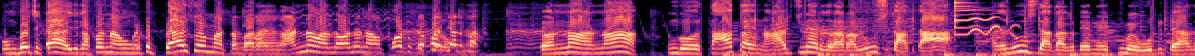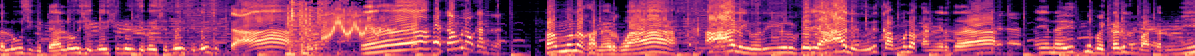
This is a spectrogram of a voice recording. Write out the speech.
உன் பேச்சு கா இதுக்கப்புறம் நான் உங்ககிட்ட பேசவே மாட்டேன் பாரு. எங்க அண்ணன் வந்த உடனே நான் போட்டு என்ன அண்ணா இங்க ஒரு தாத்தா என்ன அடிச்சுனே இருக்கிறாரா லூசி தாத்தா? அந்த லூசி தாத்தா கிட்ட என்ன எடுத்துன்னு போய் விட்டுட்டேன். அந்த லூசி கிட்ட லூசி லூசி லூசி லூசி லூசி லூசி கிட்ட. கம்முனு கண்ணு இருக்குவா? ஆளு இவரு இவரு பெரிய ஆளு இவரு கம்முன கண்ணு இருக்க என்ன இட்டுன்னு போய் கடுக்கு பாக்குற நீ?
